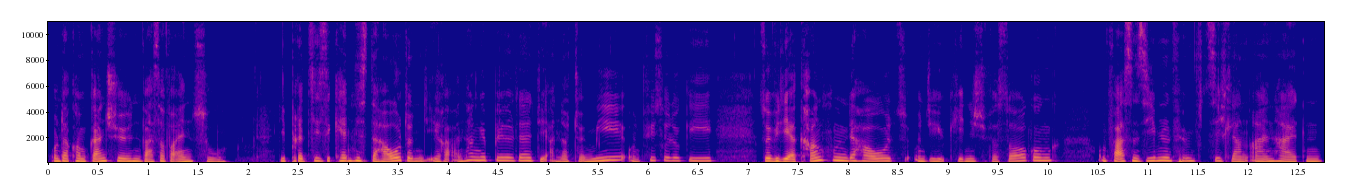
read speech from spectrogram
Und da kommt ganz schön was auf einen zu. Die präzise Kenntnis der Haut und ihrer Anhängebilder, die Anatomie und Physiologie sowie die Erkrankungen der Haut und die hygienische Versorgung umfassen 57 Lerneinheiten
